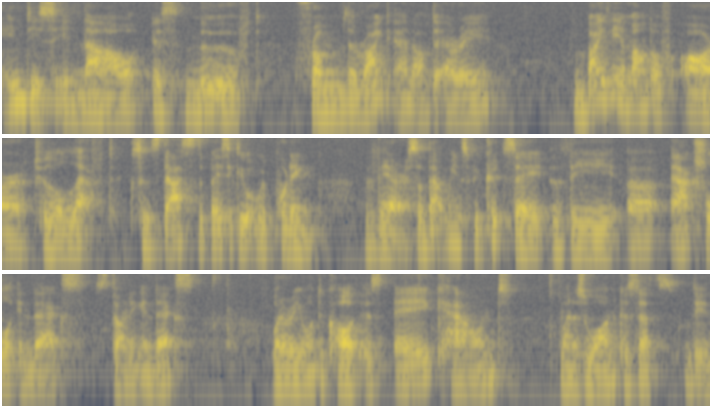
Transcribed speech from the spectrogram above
indice now is moved from the right end of the array by the amount of r to the left, since that's the, basically what we're putting there. So that means we could say the uh, actual index, starting index, whatever you want to call it, is a count minus 1, because that's the,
